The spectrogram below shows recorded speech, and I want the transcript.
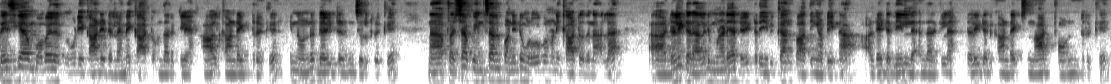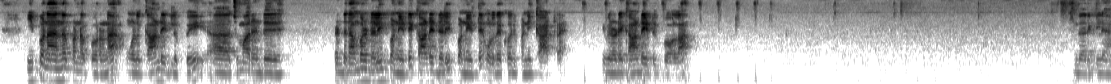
பேசிக்காக மொபைலில் இருக்கக்கூடிய காண்டாக்ட் எல்லாமே காட்டும். இந்த இருக்குல்லையா ஆல் காண்டாக்ட் இருக்குது இன்னொன்று டெலிட்டட்னு சொல்லிட்டு நான் ஃப்ரெஷ்ஷாக இப்போ இன்ஸ்டால் பண்ணிவிட்டு உங்களுக்கு ஓப்பன் பண்ணி காட்டுறதுனால டெலிட்டட் ஆல்ரெடி முன்னாடியாக டெலிட்டட் இருக்கான்னு பார்த்தீங்க அப்படின்னா டெலிட்டட் இல்லை இந்த இருக்குல்ல டெலிட்டட் காண்டாக்ட்ஸ் நாட் ஃபவுண்ட் இருக்குது இப்போ நான் என்ன பண்ண போகிறேன்னா உங்களுக்கு காண்டாக்டில் போய் சும்மா ரெண்டு ரெண்டு நம்பர் டெலிட் பண்ணிவிட்டு காண்டாக்ட் டெலிட் பண்ணிவிட்டு உங்களுக்கு ரெக்கவரி பண்ணி காட்டுறேன். இவனுடைய காண்டாக்ட்டுக்கு போகலாம். இந்த இருக்கு இல்லையா?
